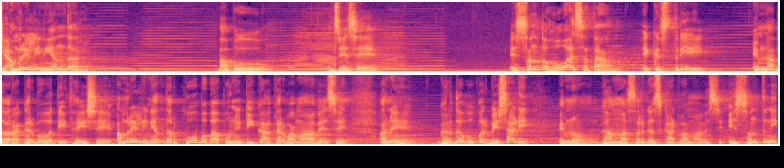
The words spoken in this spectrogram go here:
કે અમરેલીની અંદર બાપુ જે છે એ સંત હોવા છતાં એક સ્ત્રી એમના દ્વારા ગર્ભવતી થઈ છે. અમરેલીની અંદર ખૂબ બાપુની ટીકા કરવામાં આવે છે અને ગરદબ ઉપર બેસાડી એમનો ગામમાં સરગસ કાઢવામાં આવે છે. એ સંતની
